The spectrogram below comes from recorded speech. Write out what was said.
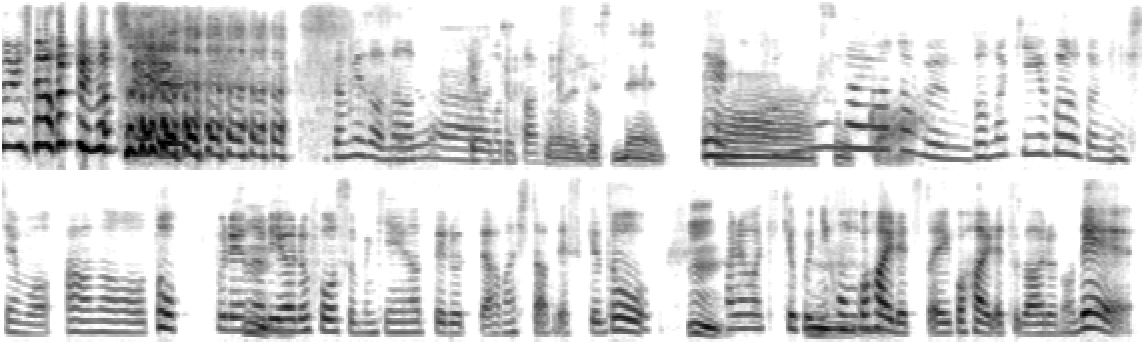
ないなってなって、あ。ダメだな。って思ったんですよですね。で、この問題は多分、どのキーボードにしても、あの、トップレのリアルフォース向きになってるって話したんですけど、うん。あれは結局日本語配列と英語配列があるので、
